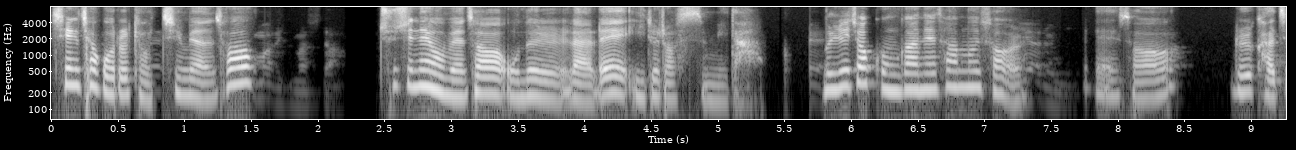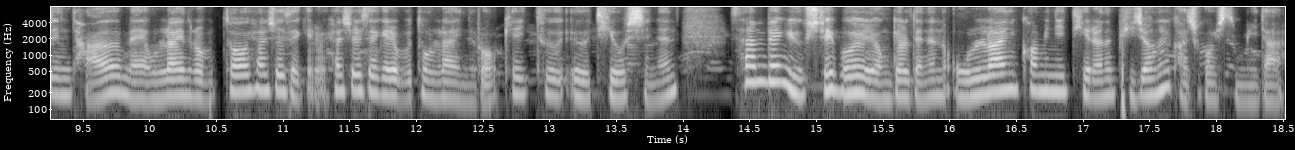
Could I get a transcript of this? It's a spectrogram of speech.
시행착오를 겪으면서 추진해 오면서 오늘날에 이르렀습니다. 물리적 공간의 사무설에서 를 가진 다음에 온라인으로부터 현실 세계로, 현실 세계로부터 온라인으로 K2 DOC는 365일 연결되는 온라인 커뮤니티라는 비전을 가지고 있습니다.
